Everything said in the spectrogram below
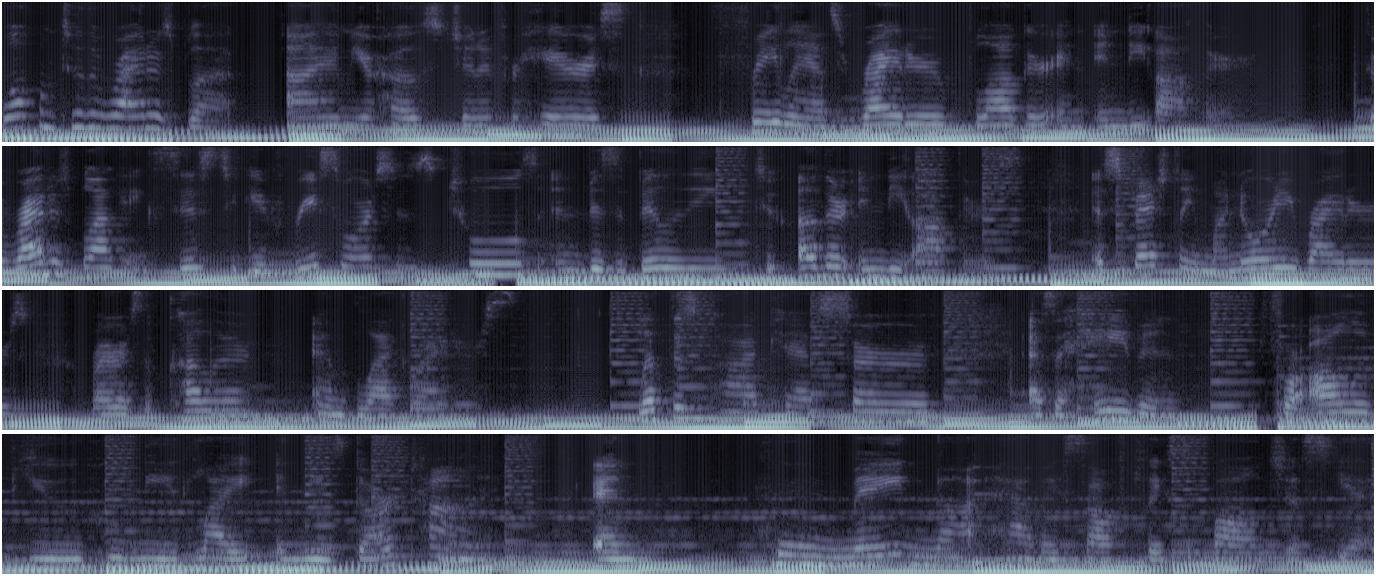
Welcome to the Writer's Block. I am your host, Jennifer Harris, freelance writer, blogger, and indie author. The Writer's Block exists to give resources, tools, and visibility to other indie authors, especially minority writers, writers of color, and black writers. Let this podcast serve as a haven for all of you who need light in these dark times and who may not have a soft place to fall just yet.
